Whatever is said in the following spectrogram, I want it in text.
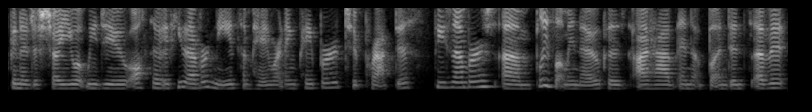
going to just show you what we do. Also, if you ever need some handwriting paper to practice these numbers, um, please let me know because I have an abundance of it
